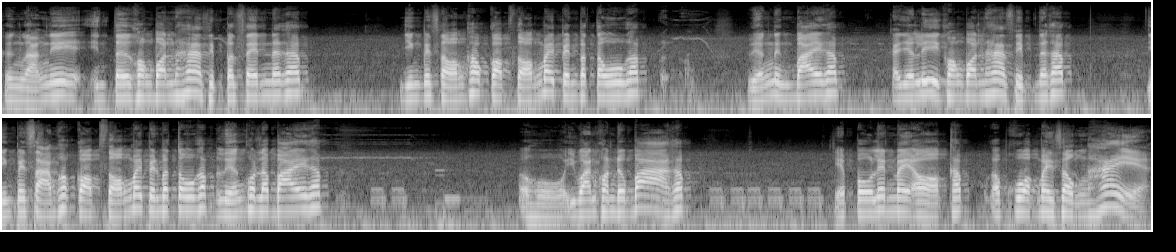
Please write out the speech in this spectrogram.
ครึ่งหลังนี้อินเตอร์ของบอล 50%นะครับ ยิงไป 2 เข้ากรอบ 2 ไม่เป็นประตูครับ เหลือง 1 ใบครับกายลี่ของบอล 50 นะครับ ยิงไป3เข้ากรอบ 2 ไม่เป็นประตูครับ เหลืองคนละใบครับ โอ้โห อีวานคอนเดบ้าครับ เจโปเล่นไม่ออกครับก็พวกไม่ส่งให้อะ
